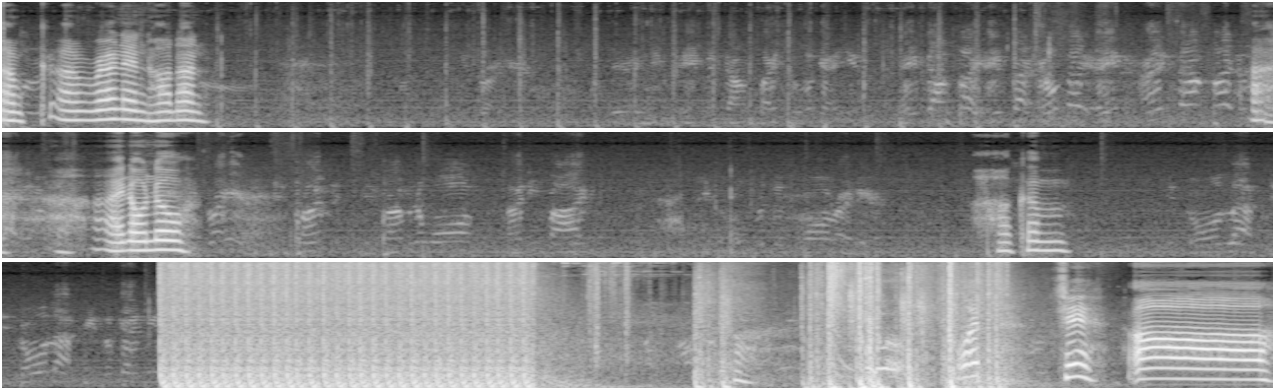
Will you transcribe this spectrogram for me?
I'm I'm running. Hold on. I, I don't know. How come? What? Shit. Uh.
